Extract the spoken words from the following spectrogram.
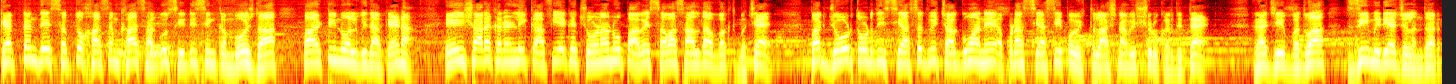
ਕੈਪਟਨ ਦੇ ਸਭ ਤੋਂ ਖਾਸਮ ਖਾਸ ਆਗੂ ਸੀਡੀ ਸਿੰਘ ਕੰਬੋਜ ਦਾ ਪਾਰਟੀ ਨੂੰ ਅਲਵਿਦਾ ਕਹਿਣਾ। ਇਹ ਇਸ਼ਾਰਾ ਕਰਨ ਲਈ ਕਾਫੀ ਹੈ ਕਿ ਚੋਣਾਂ ਨੂੰ ਭਾਵੇਂ ਸਵਾ ਸਾਲ ਦਾ ਵਕਤ ਬਚਿਆ ਹੈ, ਪਰ ਜੋੜ ਤੋੜ ਦੀ ਸਿਆਸਤ ਵਿੱਚ ਆਗੂਆਂ ਨੇ ਆਪਣਾ ਸਿਆਸੀ ਭਵਿੱਖ ਤਲਾਸ਼ਣਾ ਵੀ ਸ਼ੁਰੂ ਕਰ ਦਿੱਤਾ ਹੈ। Rajiv Wadhwa, Zee media, Jalandhar.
